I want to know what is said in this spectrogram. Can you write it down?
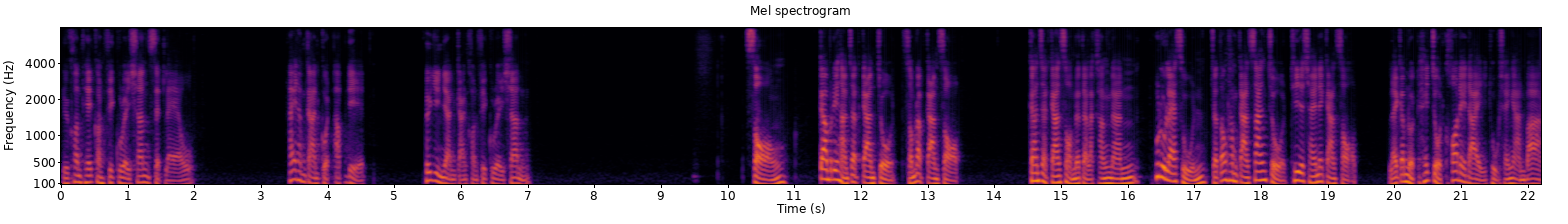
หรือ Content Configuration เสร็จแล้ว ให้ทำการกดอัปเดต เพื่อยืนยันการ Configuration 2. การบริหารจัดการโจทย์สำหรับการสอบ การจัดการสอบในแต่ละครั้งนั้น ผู้ดูแลศูนย์จะต้องทำการสร้างโจทย์ที่จะใช้ในการสอบ และกำหนดให้โจทย์ข้อใด ๆ ถูกใช้งานบ้าง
